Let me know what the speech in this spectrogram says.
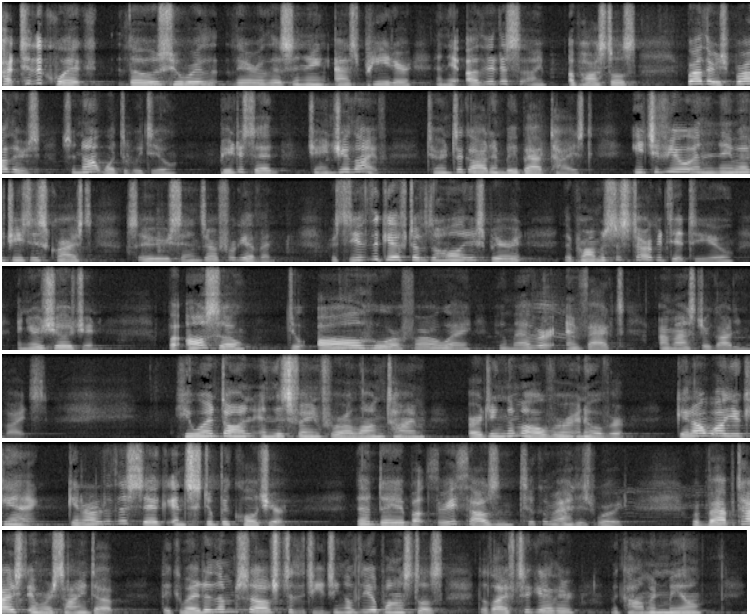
Cut to the quick, those who were there listening asked Peter and the other apostles, Brothers, brothers, so now what do we do? Peter said, Change your life. Turn to God and be baptized, each of you in the name of Jesus Christ, so your sins are forgiven. Receive the gift of the Holy Spirit. The promise is targeted to you and your children, but also to all who are far away, whomever, in fact, our Master God invites. He went on in this vein for a long time, urging them over and over Get out while you can. Get out of the sick and stupid culture. That day, about 3,000 took him at his word, were baptized, and were signed up. They committed themselves to the teaching of the apostles, the life together, the common meal,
